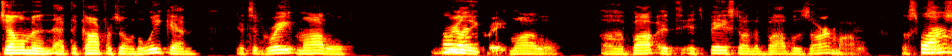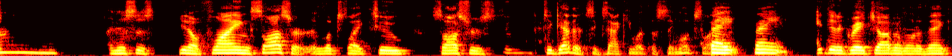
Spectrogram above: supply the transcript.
gentleman at the conference over the weekend. It's a great model, oh, really great model. Uh, Bob, it's it's based on the Bob Lazar model, the sports. Wow. And this is, you know, flying saucer. It looks like two saucers together. It's exactly what this thing looks like. Right, right. He did a great job. I want to thank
